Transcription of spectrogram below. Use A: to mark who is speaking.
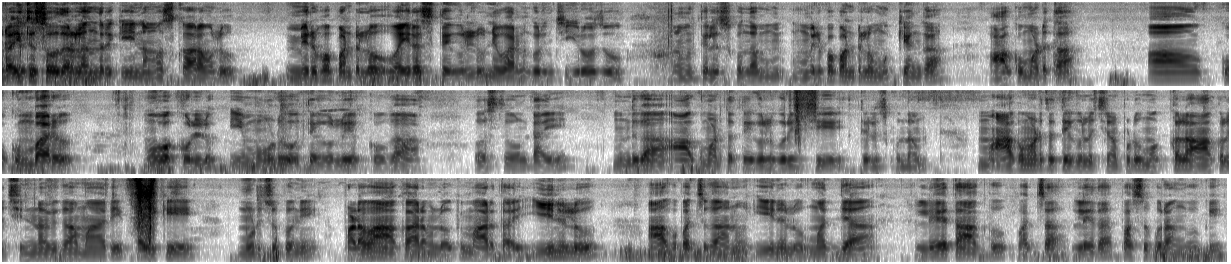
A: రైతు సోదరులందరికీ నమస్కారములు. మిరప పంటలో వైరస్ తెగుళ్ళు నివారణ గురించి ఈరోజు మనం తెలుసుకుందాం. మిరప పంటలో ముఖ్యంగా ఆకుమడత కుకుంబరు మూవకుళ్ళు ఈ మూడు తెగుళ్ళు ఎక్కువగా వస్తూ ఉంటాయి. ముందుగా ఆకుమడత తెగులు గురించి తెలుసుకుందాం. ఆకుమడత తెగులు వచ్చినప్పుడు మొక్కల ఆకులు చిన్నవిగా మారి పైకి ముడుచుకొని పడవ ఆకారంలోకి మారతాయి. ఈనులు ఆకుపచ్చగాను ఈనులు మధ్య లేత ఆకు పచ్చ లేదా పసుపు రంగుకి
